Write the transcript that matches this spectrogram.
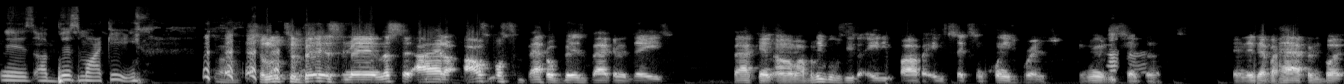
is a Biz Markie. Salute to Biz, man. Listen, I had a, I was supposed to battle Biz back in the days, back in um I believe it was either 85 or 86 in Queensbridge Community Center. And it never happened. But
